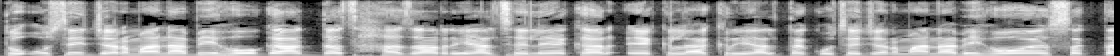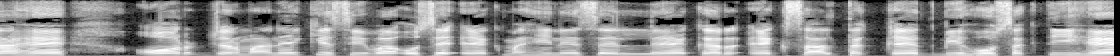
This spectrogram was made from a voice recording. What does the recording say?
تو اسے جرمانہ بھی ہوگا۔ دس ہزار ریال سے لے کر ایک لاکھ ریال تک اسے جرمانہ بھی ہو سکتا ہے اور جرمانے کی سوا اسے ایک مہینے سے لے کر ایک سال تک قید بھی ہو سکتی ہے۔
